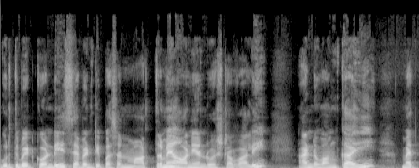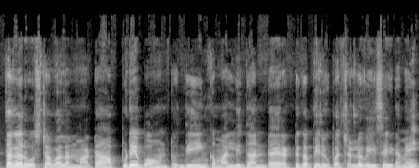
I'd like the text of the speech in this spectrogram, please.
గుర్తుపెట్టుకోండి సెవెంటీ పర్సెంట్ మాత్రమే ఆనియన్ రోస్ట్ అవ్వాలి. అండ్ వంకాయ మెత్తగా రోస్ట్ అవ్వాలన్నమాట. అప్పుడే బాగుంటుంది. ఇంకా మళ్ళీ దాన్ని డైరెక్ట్గా పెరుగు పచ్చళ్ళలో వేసేయడమే.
